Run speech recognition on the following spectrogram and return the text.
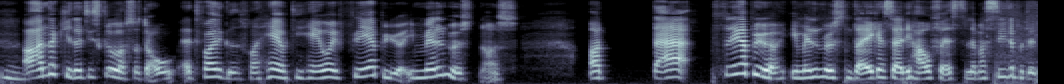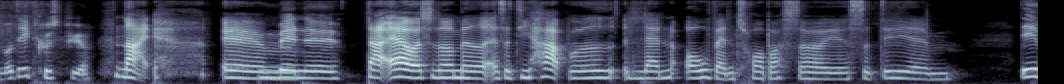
Mm. Og andre kilder, de skriver så dog, at folket fra hav, de haver i flere byer i Mellemøsten også. Og der er flere byer i Mellemøsten, der ikke er særlig havfaste. Lad mig sige det på den måde. Det er ikke kystbyer. Nej. Øhm, Men øh, der er også noget med, altså de har både land- og vandtropper, så, øh, så det, øh, det er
